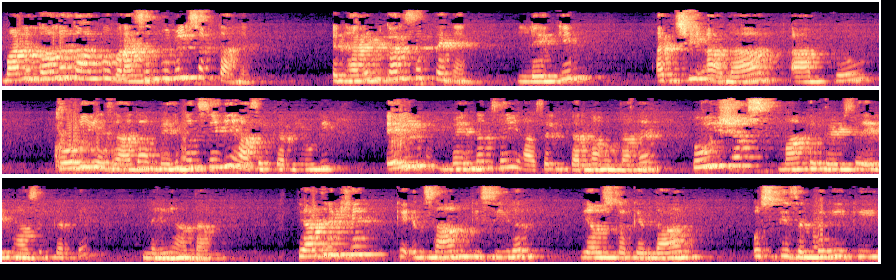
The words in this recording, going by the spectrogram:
مال دولت آپ کو وراثت میں مل سکتا ہے۔ انہیرٹ کر سکتے ہیں۔ لیکن اچھی عادات آپ کو تھوڑی یا زیادہ محنت سے ہی حاصل کرنی ہوگی۔ علم محنت سے ہی حاصل کرنا ہوتا ہے۔ کوئی شخص ماں کے پیٹ سے علم حاصل کر کے نہیں آتا۔ یاد رکھیے کہ انسان کی سیرت یا اس کا کردار اس کی زندگی کی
